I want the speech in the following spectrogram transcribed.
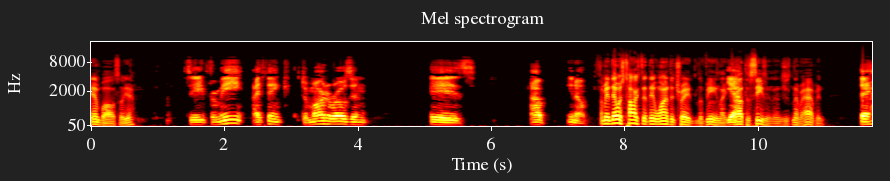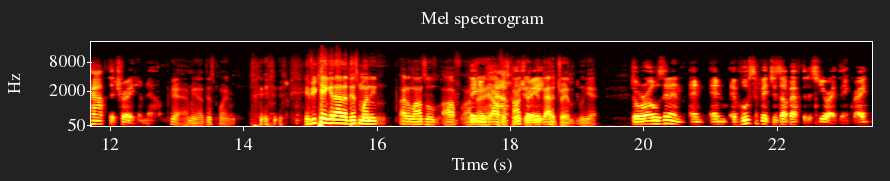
and Ball. So yeah, See, for me, I think DeMar DeRozan is out. You know, I mean there was talks that they wanted to trade LaVine like Yeah. throughout the season, and it just never happened. They have to trade him now. Yeah, I mean at this point, if you can't get out of this money out of Lonzo's off under you off his contract, trade. you got to trade. Yeah, DeRozan and and and Vucevic is up after this year, I think, right?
